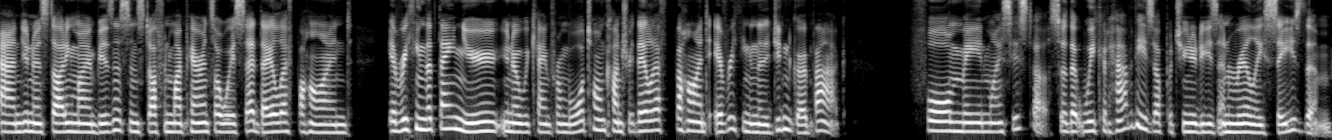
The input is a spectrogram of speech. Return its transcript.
And, you know, starting my own business and stuff. And my parents always said they left behind everything that they knew. You know, we came from war torn country. They left behind everything and they didn't go back for me and my sister so that we could have these opportunities and really seize them.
